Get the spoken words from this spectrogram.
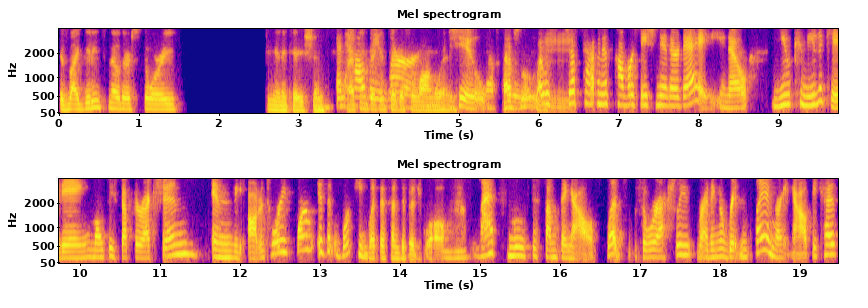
is by getting to know their story, communication. and I how think they they can take us a long learn ways. too. Absolutely. I was mm. just having this conversation the other day. You know, you communicating multi-step directions in the auditory form isn't working with this individual. Mm-hmm. Let's move to something else. Let's. So we're actually writing a written plan right now because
